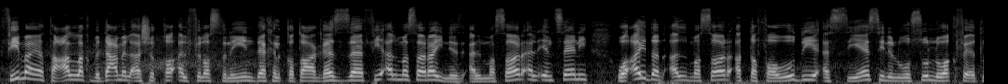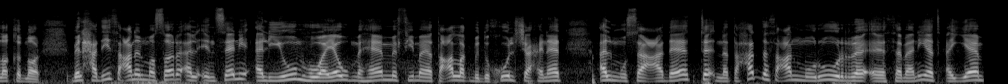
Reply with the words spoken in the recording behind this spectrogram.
فيما يتعلق بدعم الأشقاء الفلسطينيين داخل قطاع غزة في المسارين المسار الإنساني وأيضا المسار التفاوضي السياسي للوصول لوقف إطلاق النار. بالحديث عن المسار الإنساني اليوم هو يوم هام فيما يتعلق بدخول شاحنات المساعدات. نتحدث عن مرور ثمانية أيام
